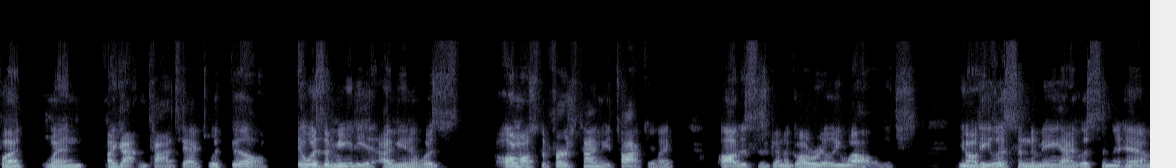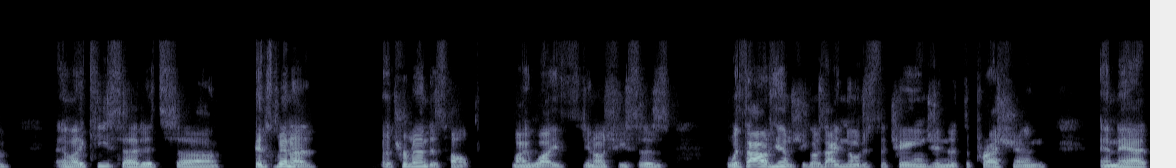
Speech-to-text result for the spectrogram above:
But when I got in contact with Bill, it was immediate. I mean, it was almost the first time you talk, you're like, oh, this is going to go really well. And it's, you know, he listened to me, I listened to him. And like he said, it's, uh, it's been a, a tremendous help. My wife, you know, she says, without him, she goes, I noticed a change in the depression and that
